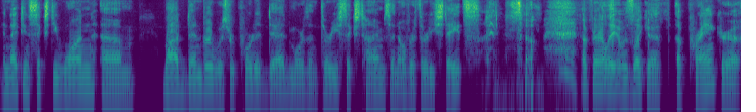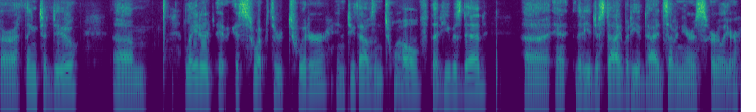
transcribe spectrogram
In 1961, um, Bob Denver was reported dead more than 36 times in over 30 states. so apparently it was like a, a prank or a, or a thing to do. Um, later, it, it swept through Twitter in 2012 that he was dead uh, and that he had just died, but he had died seven years earlier.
